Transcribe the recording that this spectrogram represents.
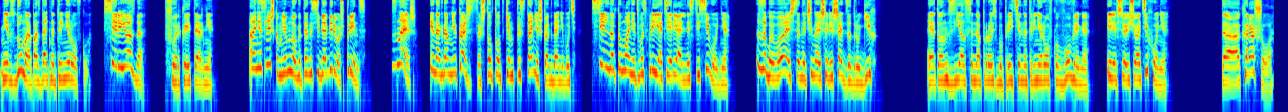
Не вздумай опоздать на тренировку. Серьезно? Фыркает Эрни. А не слишком ли много ты на себя берешь, принц? Знаешь, иногда мне кажется, что тот, кем ты станешь когда-нибудь, сильно туманит восприятие реальности сегодня. Забываешься, начинаешь решать за других. Это он взъелся на просьбу прийти на тренировку вовремя или все еще о Тихоне? «Так, хорошо.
